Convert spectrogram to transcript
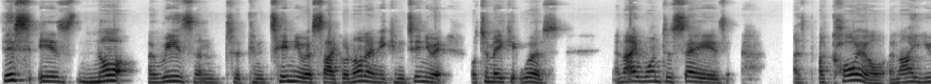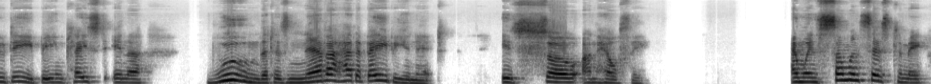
This is not a reason to continue a cycle, not only continue it or to make it worse. And I want to say is a, a coil, an IUD being placed in a womb that has never had a baby in it is so unhealthy. And when someone says to me,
